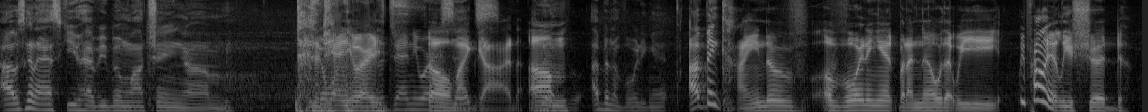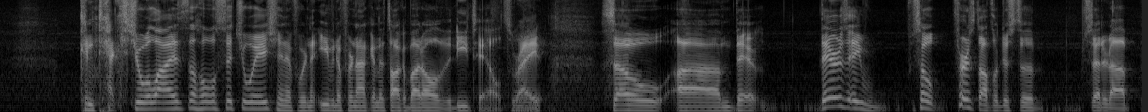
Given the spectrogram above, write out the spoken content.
I was gonna ask you, have you been watching um, the January. the January Oh my 6th? God. I've Um, been, I've been avoiding it. I've been kind of avoiding it, but I know that we we probably at least should contextualize the whole situation if we're even if we're not going to talk about all of the details, right? So um, there there's a so first off, just to set it up,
